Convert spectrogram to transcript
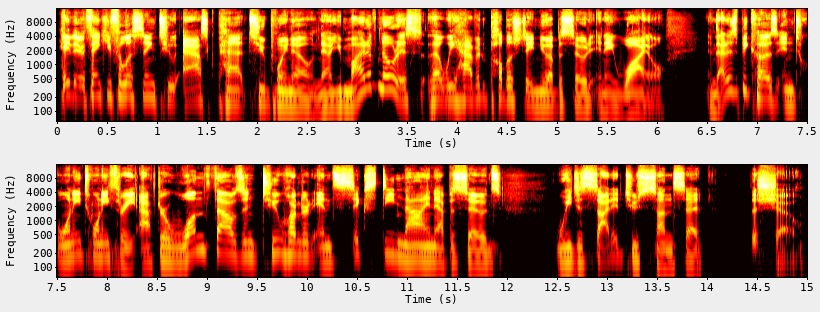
Hey there, thank you for listening to Ask Pat 2.0. Now, you might have noticed that we haven't published a new episode in a while. And that is because in 2023, after 1,269 episodes, we decided to sunset the show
